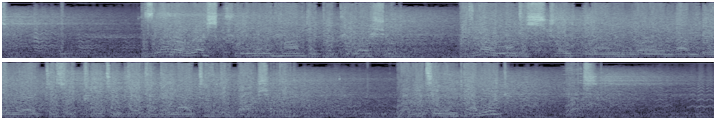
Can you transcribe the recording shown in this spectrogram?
It's not a risk for nearly half the population. I've never met a straight man worried about being raped as he contemplated a night of debauchery. Vomiting in public? Yes.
